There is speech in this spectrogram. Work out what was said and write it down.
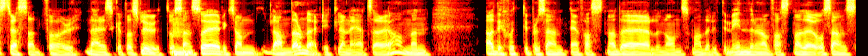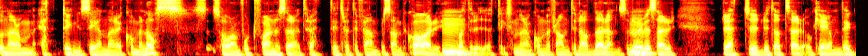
stressad för när det ska ta slut. Och mm. Sen så är, liksom, landar de där artiklarna i att så här, ja, men hade 70 procent när jag fastnade eller någon som hade lite mindre när de fastnade. Och sen så när de ett dygn senare kommer loss så har de fortfarande 30-35 procent kvar i mm. batteriet liksom, när de kommer fram till laddaren. Så då är det mm. så här, rätt tydligt att så här, okay, om det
